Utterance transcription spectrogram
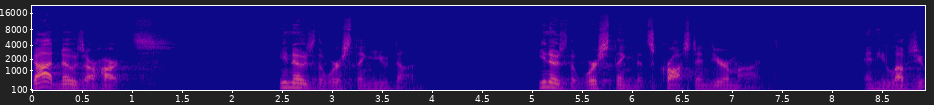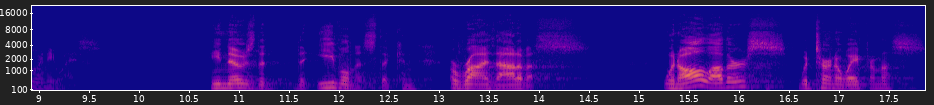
God knows our hearts. He knows the worst thing you've done. He knows the worst thing that's crossed into your mind, and He loves you anyways. He knows the, the evilness that can arise out of us. When all others would turn away from us,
